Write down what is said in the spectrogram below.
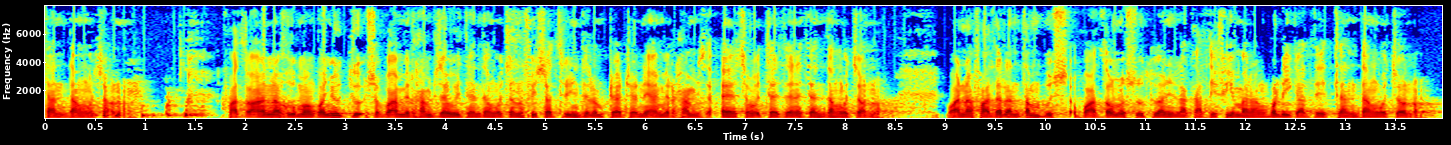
tentang wacana. Fata'anahu mongko nyuduk sapa Amir Hamzah wi tentang wacana fi sadrin dalam dadane Amir Hamzah eh sapa dadane tentang wacana. Wana fadalan tembus apa atau nusuduani lakatifi marang peli kate tentang wacana.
